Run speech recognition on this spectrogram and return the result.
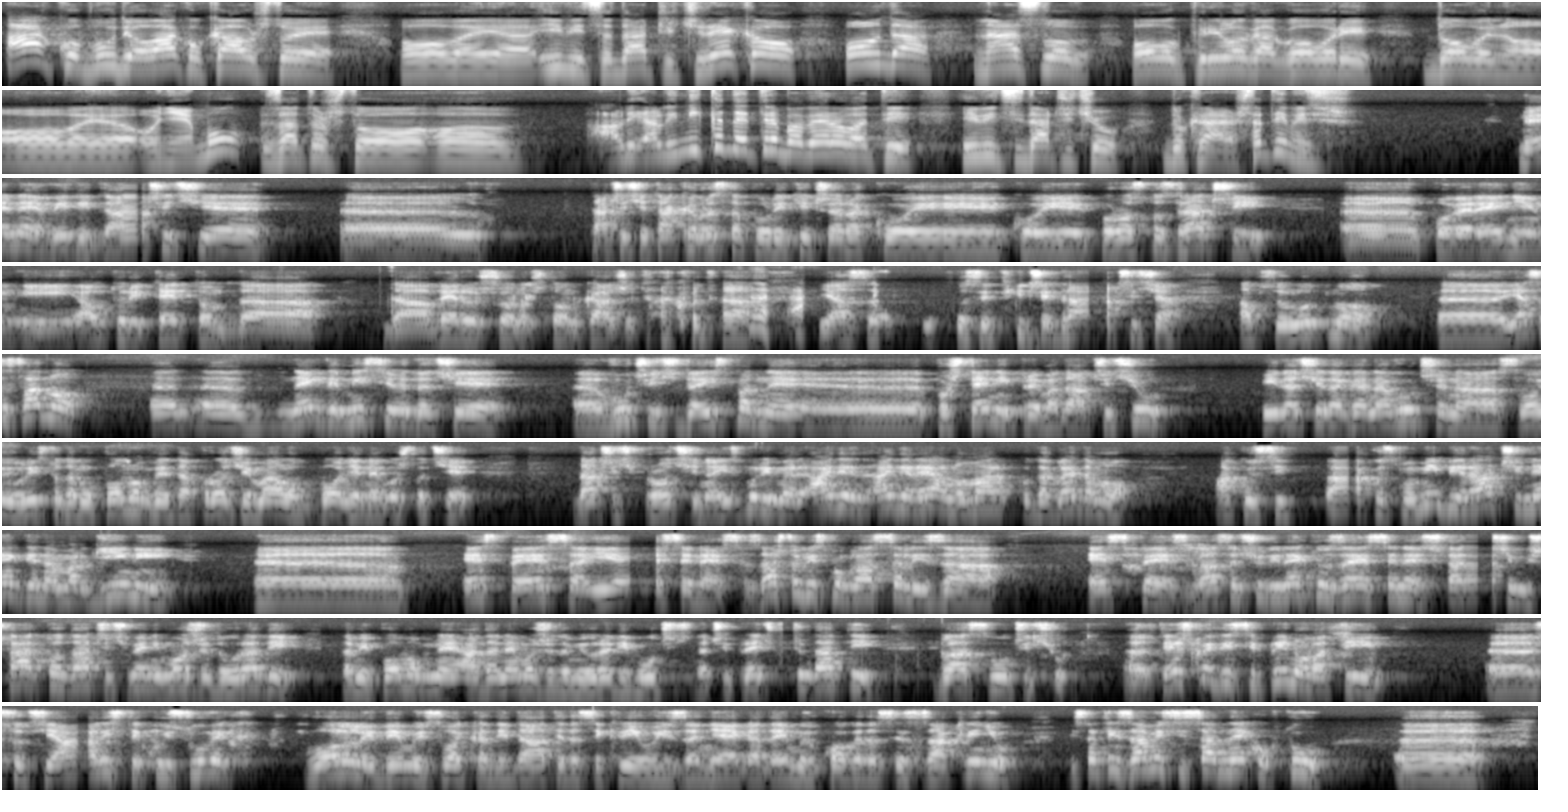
Ako bude ovako kao što je ovaj, e, Ivica Dačić rekao, onda naslov ovog priloga govori dovoljno ovaj, o njemu, zato što ali, ali nikad ne treba verovati Ivici Dačiću do kraja. Šta ti misliš? Ne, ne, vidi, Dačić je... E, Dačić je takva vrsta političara koji, koji prosto zrači e, poverenjem i autoritetom da, da veruješ ono što on kaže. Tako da, ja sam, što se tiče Dačića, apsolutno, e, ja sam stvarno e, e, negde mislio da će Vučić da ispadne e, pošteni prema Dačiću, i da će da ga navuče na svoju listu, da mu pomogne da prođe malo bolje nego što će Dačić proći na izborima. Ajde, ajde realno, Marko, da gledamo, ako, si, ako smo mi birači negde na margini e, SPS-a i SNS-a, zašto bismo glasali za SPS? Glasat ću direktno za SNS. Šta, će, šta to Dačić meni može da uradi da mi pomogne, a da ne može da mi uradi Vučić? Znači, preću ću dati glas Vučiću. E, teško je disciplinovati E, socijaliste koji su uvek voleli da imaju svoje kandidate, da se kriju iza njega, da imaju koga da se zaklinju. I sad ti zamisli sad nekog tu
